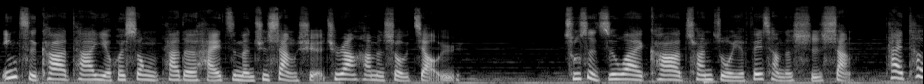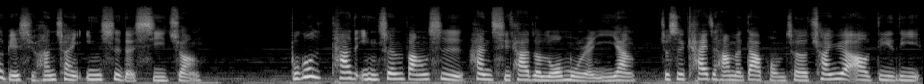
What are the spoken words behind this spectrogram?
因此卡尔他也会送他的孩子们去上学，去让他们受教育。除此之外，卡尔穿着也非常的时尚，他还特别喜欢穿英式的西装。不过，他的营生方式和其他的罗姆人一样，就是开着他们大篷车穿越奥地利，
